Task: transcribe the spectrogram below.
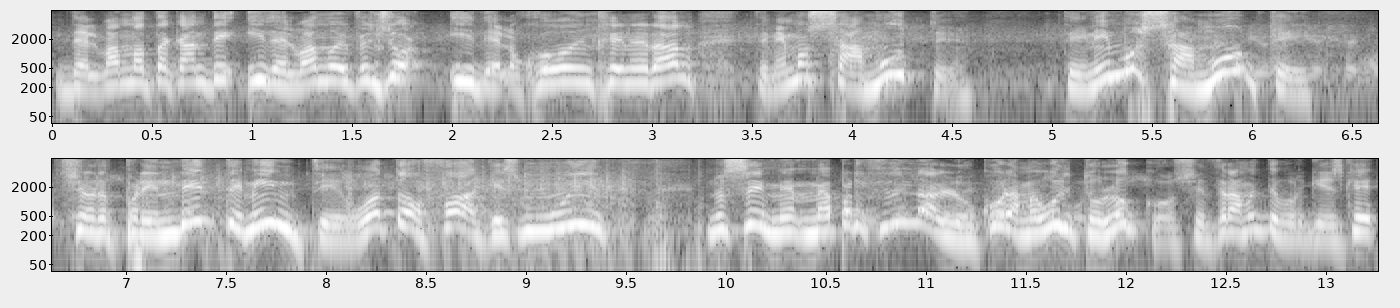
del bando atacante y del bando defensor y del juego en general. Tenemos a Mute. Tenemos a Mute. Sorprendentemente. What the fuck. Es muy... No sé, me, me ha parecido una locura. Me he vuelto loco, sinceramente, porque es que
